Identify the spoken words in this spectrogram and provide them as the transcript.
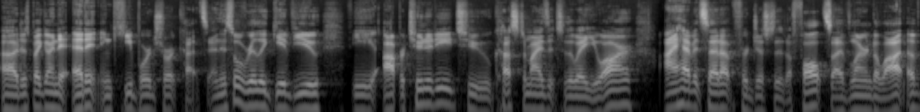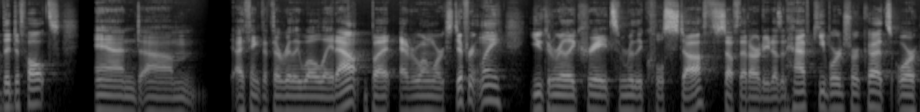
uh, just by going to edit and keyboard shortcuts. And this will really give you the opportunity to customize it to the way you are. I have it set up for just the defaults. I've learned a lot of the defaults and um, I think that they're really well laid out, but everyone works differently. You can really create some really cool stuff, stuff that already doesn't have keyboard shortcuts, or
